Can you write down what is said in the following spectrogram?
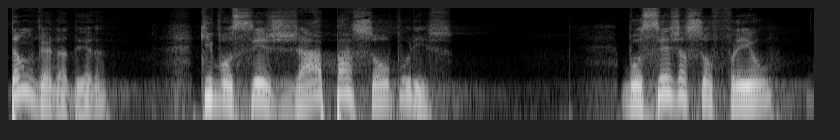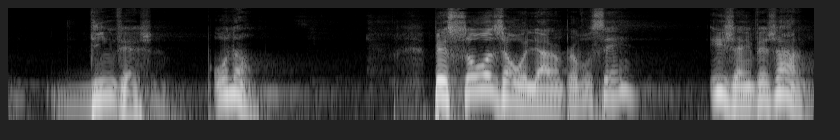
tão verdadeira que você já passou por isso. Você já sofreu de inveja, ou não? Pessoas já olharam para você e já invejaram.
